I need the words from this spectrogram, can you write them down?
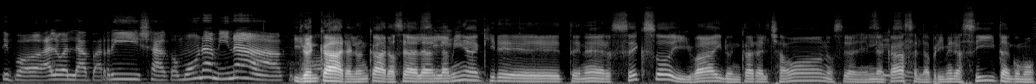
tipo, algo en la parrilla, como una mina... Y lo encara, lo encara. O sea, la, la mina quiere tener sexo y va y lo encara el chabón, o sea, en la Sí, casa, sí. en la primera cita, como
